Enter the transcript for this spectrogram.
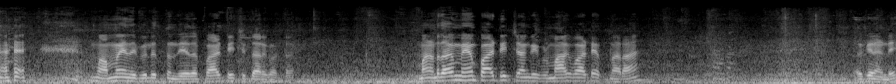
మా అమ్మాయి ఏందో పిలుస్తుంది ఏదో పార్టీ ఇచ్చిద్ది అనుకుంటా. మన దాకా మేము పార్టీ ఇచ్చాం ఇప్పుడు మాకు పార్టీ ఇస్తున్నారా? ఓకేనండి.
